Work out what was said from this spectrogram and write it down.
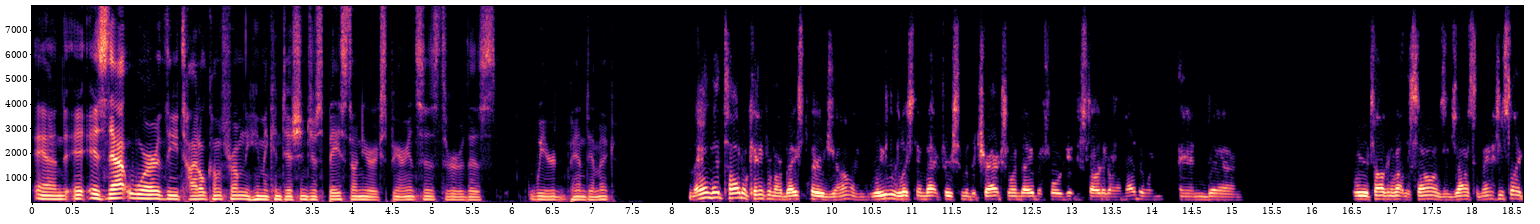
And is that where the title comes from, the human condition, just based on your experiences through this weird pandemic? Man, that title came from our bass player John. We were listening back through some of the tracks one day before getting started on another one, and uh, we were talking about the songs. And John said, "Man, it's just like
